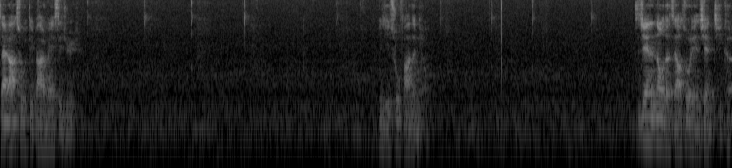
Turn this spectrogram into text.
再拉出 debug message，以及触发的钮，之间的 node 只要做连线即可。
